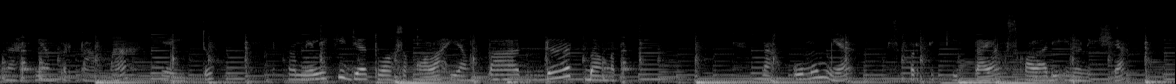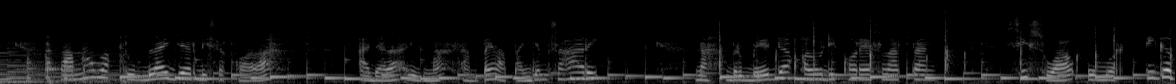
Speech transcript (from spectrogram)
Nah, yang pertama yaitu memiliki jadwal sekolah yang padat banget Nah, umumnya seperti kita yang sekolah di Indonesia, lama waktu belajar di sekolah adalah 5 sampai 8 jam sehari. Nah, berbeda kalau di Korea Selatan. Siswa umur 13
